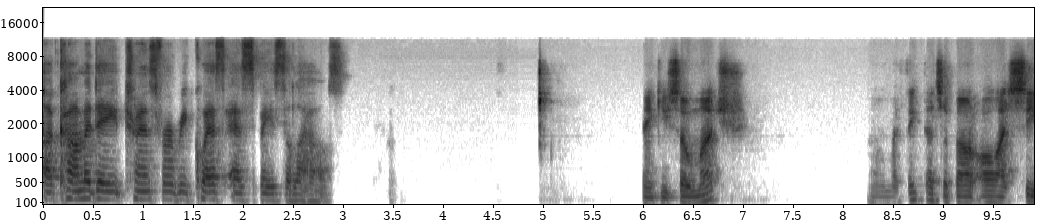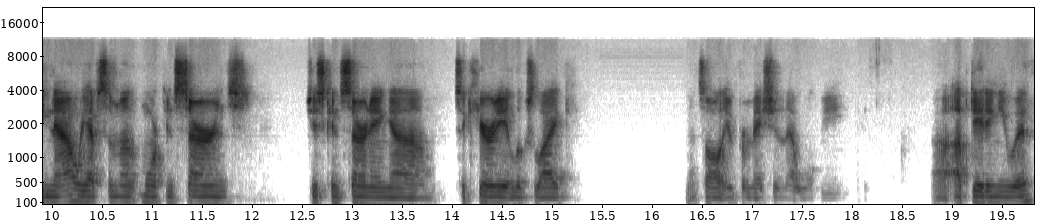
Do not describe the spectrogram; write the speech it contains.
accommodate transfer requests as space allows. Thank you so much. Um, I think that's about all I see now. We have some uh, more concerns just concerning um, security, it looks like. That's all information that we'll be uh, updating you with.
